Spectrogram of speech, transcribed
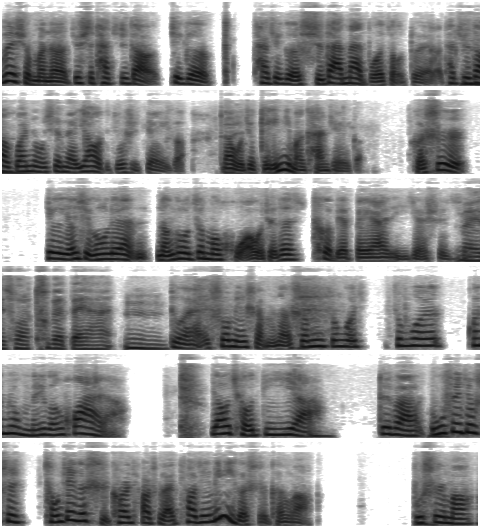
为什么呢？就是他知道这个他这个时代脉搏走对了，他知道嗯观众现在要的就是这个，那我就给你们看这个。可是这个《延禧攻略》能够这么火，我觉得特别悲哀的一件事情。没错，特别悲哀，嗯，对，说明什么呢？说明中国中国观众没文化呀，要求低呀，嗯对吧？无非就是从这个屎坑跳出来，跳进另一个屎坑了，不是吗？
